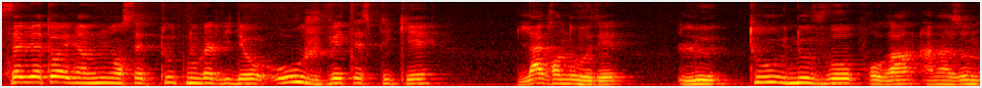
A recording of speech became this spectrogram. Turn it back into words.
Salut à toi et bienvenue dans cette toute nouvelle vidéo où je vais t'expliquer la grande nouveauté, le tout nouveau programme Amazon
